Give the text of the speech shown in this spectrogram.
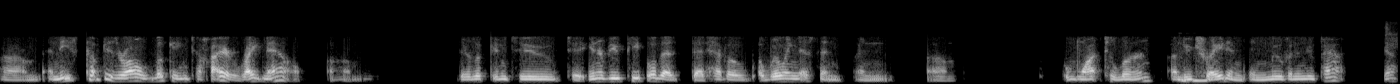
um, and these companies are all looking to hire right now. Um, they're looking to to interview people that that have a, a willingness and and um, want to learn a new mm-hmm. trade and, and, move in a new path. yeah.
